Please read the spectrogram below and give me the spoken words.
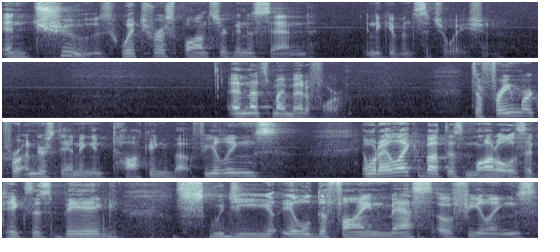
and choose which response you're going to send in a given situation. And that's my metaphor. It's a framework for understanding and talking about feelings. And what I like about this model is it takes this big, squidgy, ill defined mess of feelings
